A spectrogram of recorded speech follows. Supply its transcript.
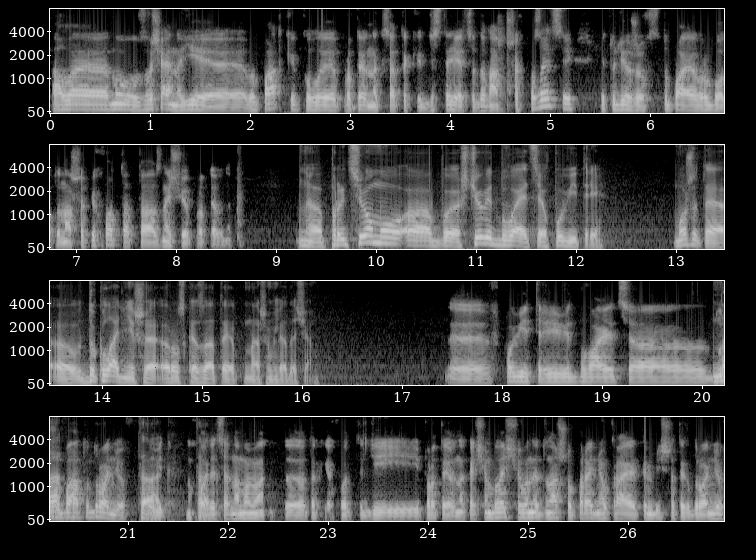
Але ну звичайно є випадки, коли противник все таки дістається до наших позицій, і тоді вже вступає в роботу наша піхота та знищує противника. Е, При цьому е, що відбувається в повітрі? Можете докладніше розказати нашим глядачам? Е, В повітрі відбувається дуже На- багато дронів. Так, знаходиться на момент е, таких от дій противника. Чим ближче вони до нашого переднього краю, тим більше тих дронів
